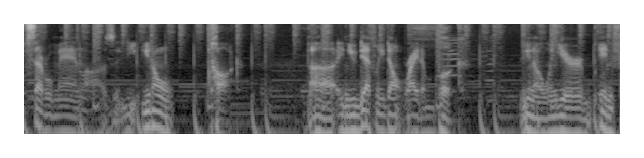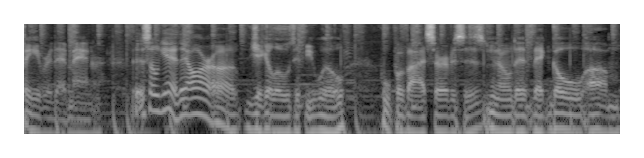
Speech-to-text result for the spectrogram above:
several man laws. You, you don't talk, uh, and you definitely don't write a book. You know when you're in favor of that manner. So yeah, there are uh, gigolos, if you will, who provide services. You know that that go um,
